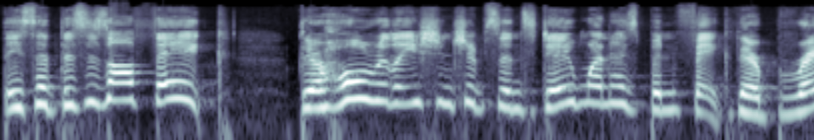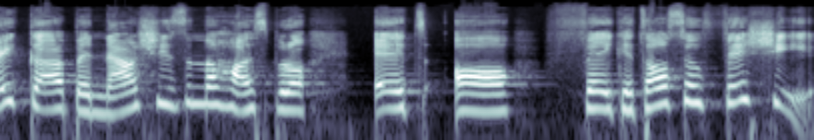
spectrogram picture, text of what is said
They said this is all fake. Their whole relationship since day one has been fake. Their breakup and now she's in the hospital. It's all fake. It's also fishy.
